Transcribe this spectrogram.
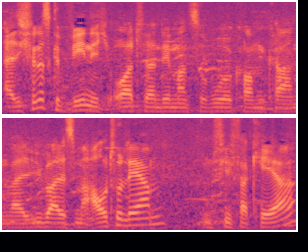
Also ich finde, es gibt wenig Orte, an denen man zur Ruhe kommen kann, weil überall ist immer Autolärm und viel Verkehr.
